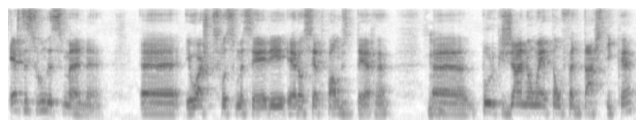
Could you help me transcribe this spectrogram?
Esta segunda semana, ah, eu acho que se fosse uma série, era o Sete Palmos de Terra, ah, porque já não é tão fantástica.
